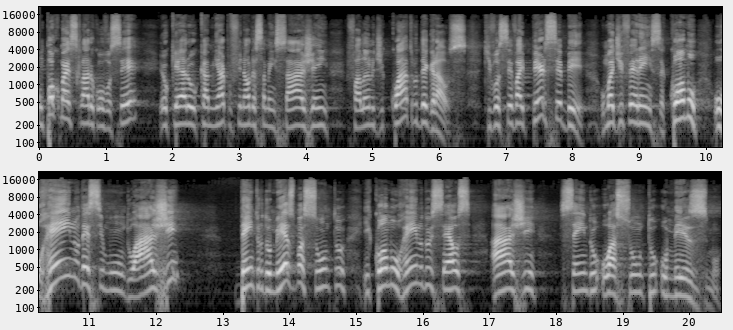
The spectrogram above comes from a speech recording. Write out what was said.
um pouco mais claro com você, eu quero caminhar para o final dessa mensagem falando de quatro degraus, que você vai perceber uma diferença, como o reino desse mundo age dentro do mesmo assunto e como o reino dos céus age sendo o assunto o mesmo.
